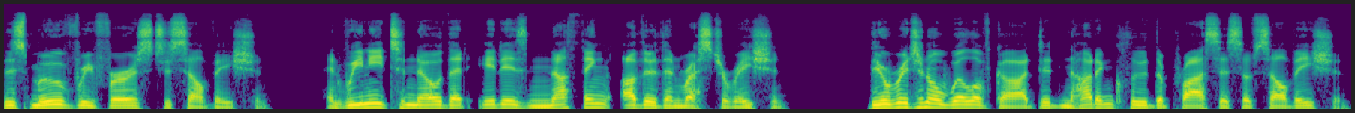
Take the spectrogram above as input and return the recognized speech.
This move refers to salvation, and we need to know that it is nothing other than restoration. The original will of God did not include the process of salvation.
